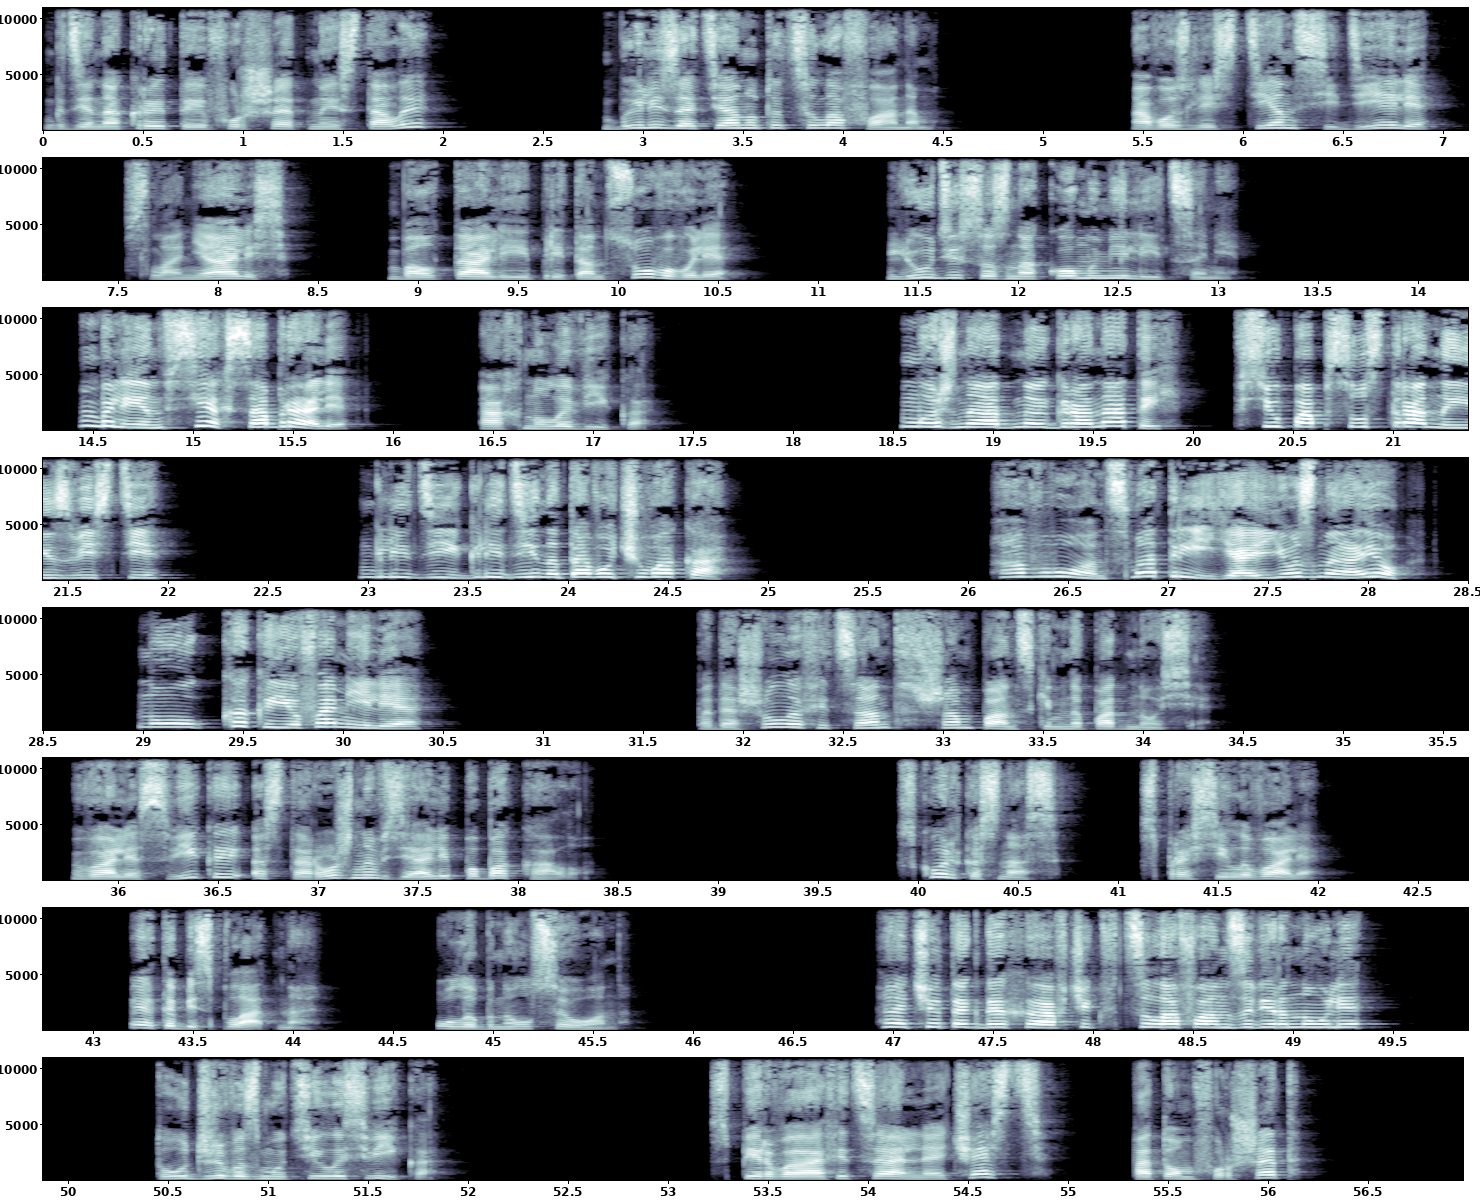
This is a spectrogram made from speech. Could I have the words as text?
где накрытые фуршетные столы были затянуты целлофаном, а возле стен сидели, слонялись, болтали и пританцовывали люди со знакомыми лицами. «Блин, всех собрали!» – ахнула Вика. Можно одной гранатой всю попсу страны извести. Гляди, гляди на того чувака. А вон, смотри, я ее знаю. Ну, как ее фамилия? Подошел официант с шампанским на подносе. Валя с Викой осторожно взяли по бокалу. «Сколько с нас?» — спросила Валя. «Это бесплатно», — улыбнулся он. «А чё тогда хавчик в целлофан завернули?» Тут же возмутилась Вика. Сперва официальная часть, потом фуршет,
